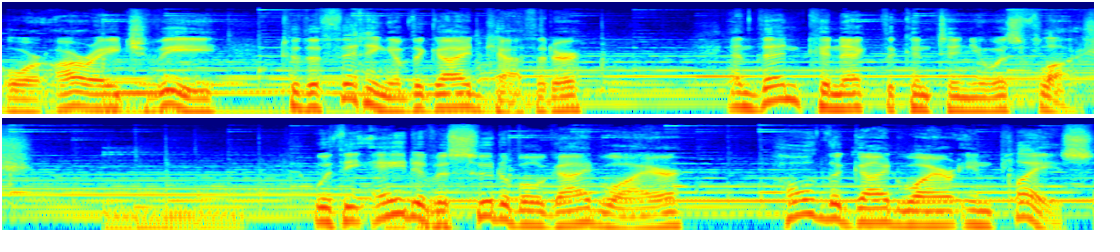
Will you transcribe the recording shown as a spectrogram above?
or RHV, to the fitting of the guide catheter, and then connect the continuous flush. With the aid of a suitable guide wire, hold the guide wire in place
